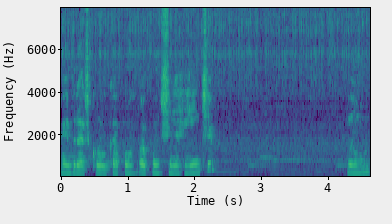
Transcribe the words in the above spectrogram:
Lembrar de colocar a pontinha rente. Vamos.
